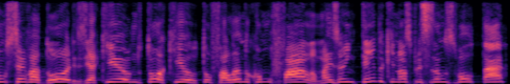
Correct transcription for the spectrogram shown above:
conservadores, e aqui eu não estou aqui, eu estou falando como falam, mas eu entendo que nós precisamos voltar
